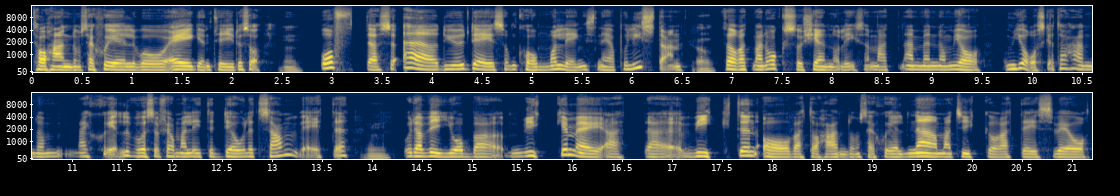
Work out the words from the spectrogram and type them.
ta hand om sig själv och egen tid och så. Mm. Ofta så är det ju det som kommer längst ner på listan. Ja. För att man också känner liksom att nej, men om, jag, om jag ska ta hand om mig själv och så får man lite dåligt samvete. Mm. Och där vi jobbar mycket med att eh, vikten av att ta hand om sig själv när man tycker att det är svårt.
